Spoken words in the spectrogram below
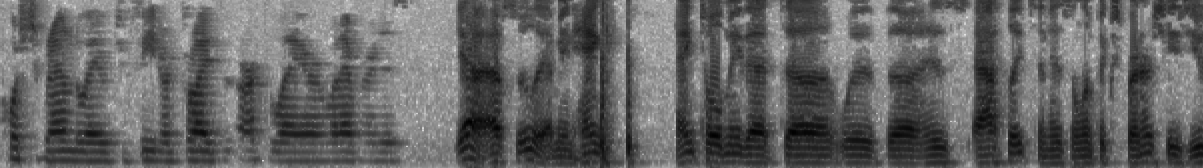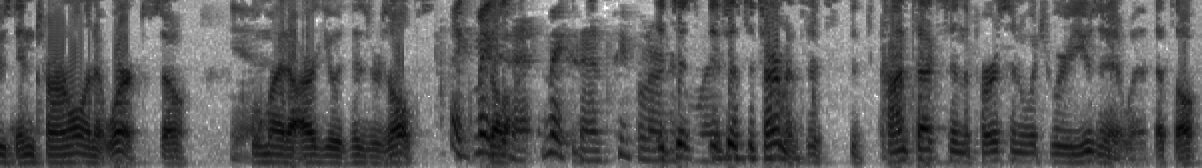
push the ground away with your feet or drive the earth away or whatever it is. Yeah, absolutely. I mean, Hank Hank told me that uh, with uh, his athletes and his Olympic sprinters, he's used internal and it worked. So Yeah, who am I to argue with his results? Make, makes So- sense. Makes sense. People are It just it just determines. It's the context and the person which we're using it with. That's all.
